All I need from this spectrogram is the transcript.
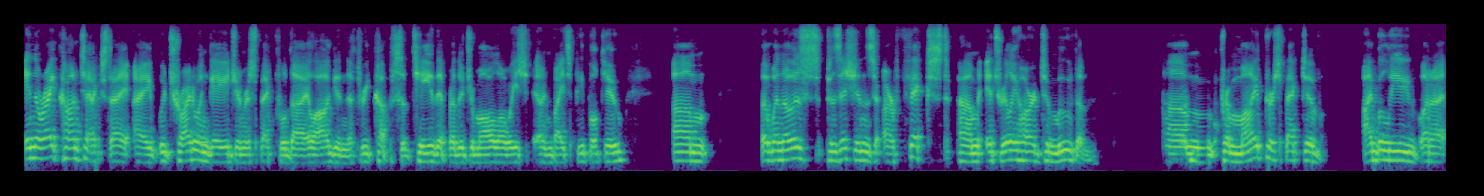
In the right context, I, I would try to engage in respectful dialogue in the three cups of tea that Brother Jamal always invites people to. Um, but when those positions are fixed, um, it's really hard to move them. Um, from my perspective, I believe what I,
